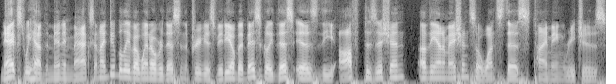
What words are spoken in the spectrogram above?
Next, we have the min and max, and I do believe I went over this in the previous video, but basically this is the off position of the animation. So once this timing reaches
